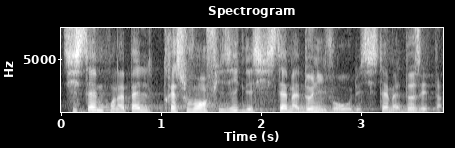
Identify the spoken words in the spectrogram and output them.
système qu'on appelle très souvent en physique des systèmes à deux niveaux, des systèmes à deux états.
